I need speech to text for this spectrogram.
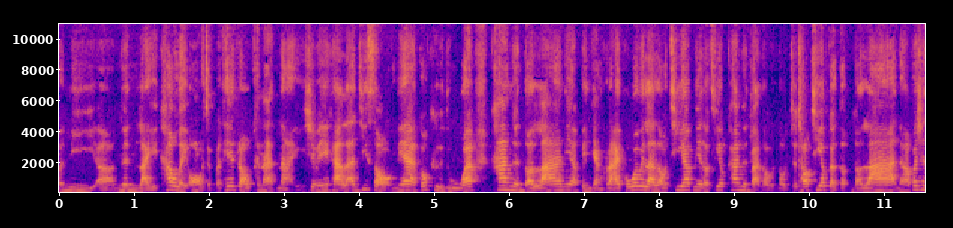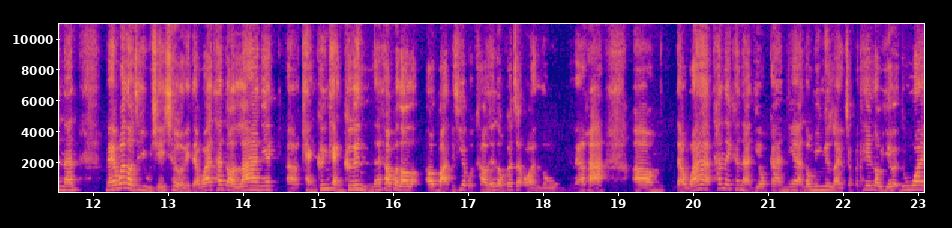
มันมีเงินไหลเข้าไหลออกจากประเทศเราขนาดไหนใช่ไหมคะและอันที่2เนี่ยก็คือดูว่าค่าเงินดอลลาร์เนี่ยเป็นอย่างไร เพราะว่าเวลาเราเทียบเนี่ยเราเทียบค่าเงินบาทเราเราจะชอบเทียบกับดอลลาร์นะคะเพราะฉะนั้นแม้ว่าเราจะอยู่เฉยๆแต่ว่าถ้าดอลลาร์เนี่ยแข็งขึ้นแข็งขึ้นนะคะพอเราเอาบาทไปเทียบกับเขาเนี่ยเราก็จะอ่อนลงนะคะแต่ว่าถ้าในขณะเดียวกันเนี่ยเรามีเงินไหลจากประเทศเราเยอะด้วย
